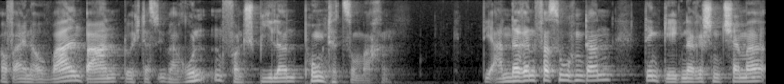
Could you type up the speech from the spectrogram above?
auf einer ovalen Bahn durch das Überrunden von Spielern Punkte zu machen. Die anderen versuchen dann, den gegnerischen Jammer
